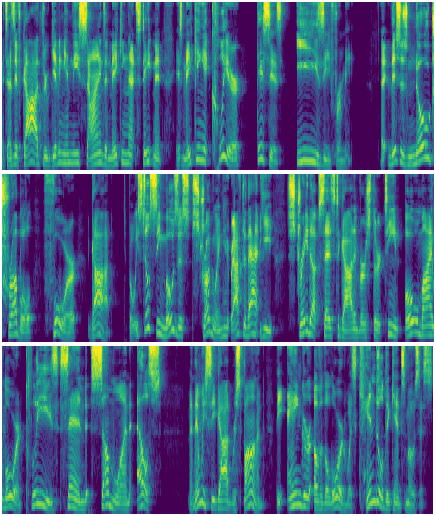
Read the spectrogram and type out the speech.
It's as if God, through giving him these signs and making that statement, is making it clear this is easy for me. Uh, this is no trouble for God. But we still see Moses struggling. After that, he straight up says to God in verse 13, Oh my Lord, please send someone else. And then we see God respond. The anger of the Lord was kindled against Moses.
